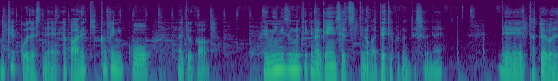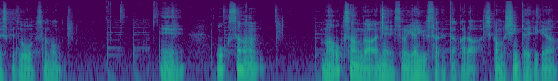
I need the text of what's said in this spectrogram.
まあ、結構ですね、やっぱあれきっかけにこう、なんていうか、フェミニズム的な言説っていうのが出てくるんですよね。で、例えばですけど、その、えー奥さん、まあ奥さんがね、その揶揄されたから、しかも身体的な、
